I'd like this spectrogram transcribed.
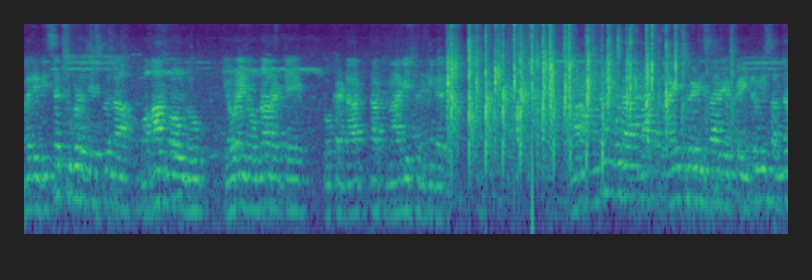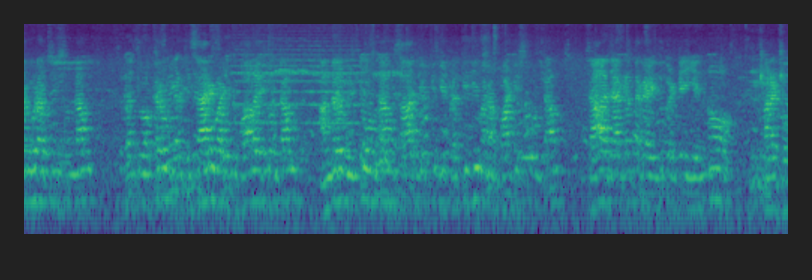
మరి రీసెర్చ్ కూడా చేస్తున్న మహానుభావుడు ఎవరైనా ఉన్నారంటే ఒక డాక్టర్ నాగేశ్వర రెడ్డి గారే. మనమందరం కూడా డాక్టర్ నాగేశ్వర రెడ్డి సార్ యొక్క ఇంటర్వ్యూస్ అందరం కూడా చూస్తున్నాం. ప్రతి ఒక్కరూ ప్రతిసారి వాటికి ఫాలో అవుతుంటాం అందరూ వింటూ ఉంటాం. సార్ చెప్పింది ప్రతిదీ మనం పాటిస్తూ ఉంటాం. చాలా జాగ్రత్తగా ఎందుకంటే ఎన్నో మనకు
